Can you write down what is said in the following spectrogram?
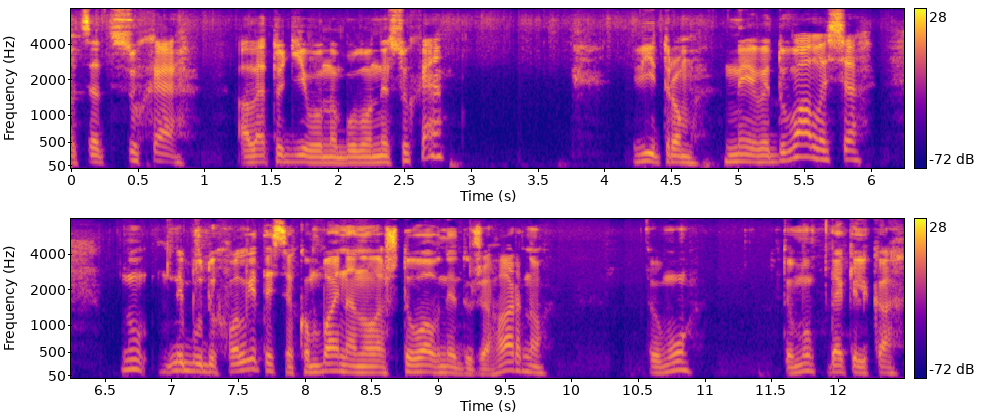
Оце сухе, але тоді воно було не сухе. Вітром не видувалося. Ну, не буду хвалитися, комбайна налаштував не дуже гарно. Тому, тому декілька,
